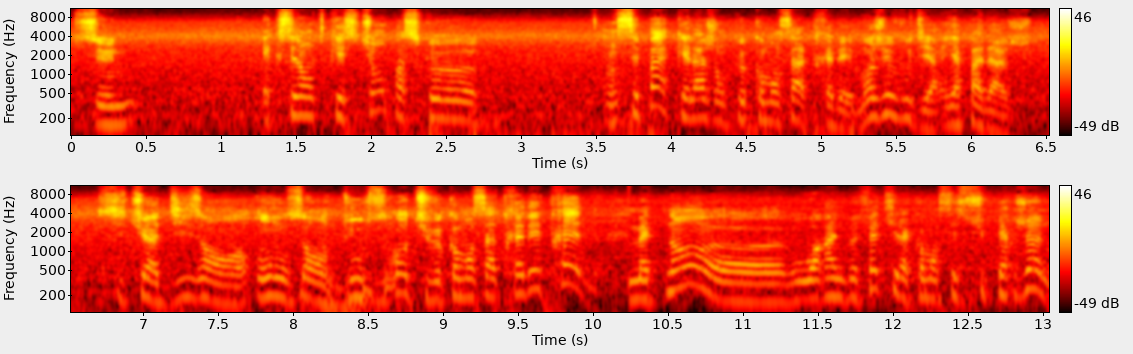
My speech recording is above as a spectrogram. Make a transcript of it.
C'est une excellente question parce que on ne sait pas à quel âge on peut commencer à trader. Moi, je vais vous dire, il n'y a pas d'âge. Si tu as 10 ans, 11 ans, 12 ans, tu veux commencer à trader, trade. Maintenant, euh, Warren Buffett, il a commencé super jeune.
